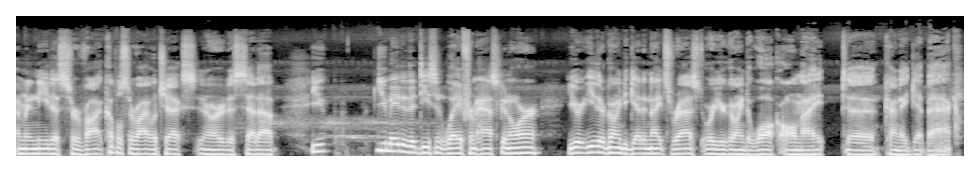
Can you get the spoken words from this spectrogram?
I'm going to need a survive, couple survival checks in order to set up. You you made it a decent way from Ascanor. You're either going to get a night's rest or you're going to walk all night to kind of get back.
